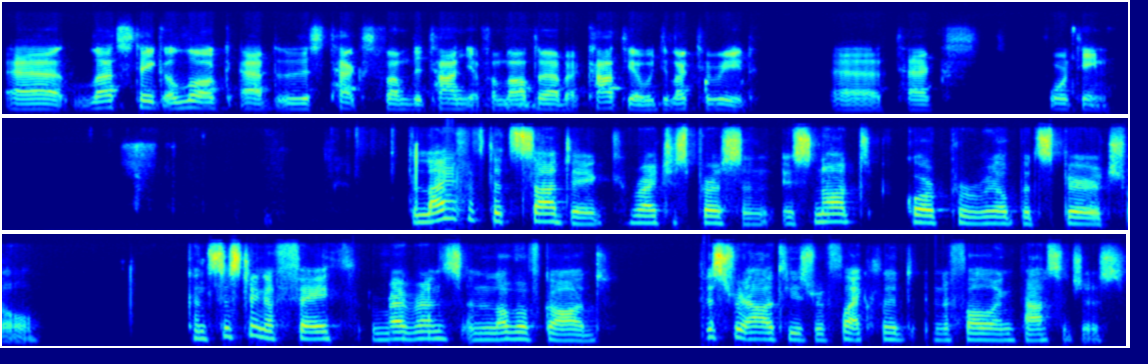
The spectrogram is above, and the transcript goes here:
Uh, let's take a look at this text from the Tanya, from the Alter Rebbe. Katya, would you like to read uh, text 14? The life of the tzaddik, righteous person, is not corporeal but spiritual, consisting of faith, reverence, and love of God. This reality is reflected in the following passages.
